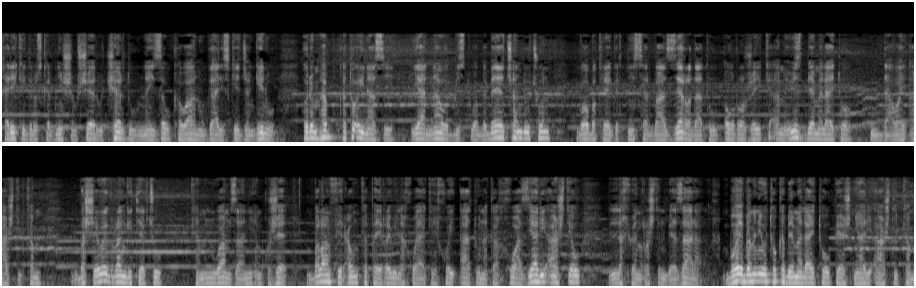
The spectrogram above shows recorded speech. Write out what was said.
خەریکی دروستکردنی شمشێر و چێرد و نەیزە و کەوان و گاریسکی جەنگین و هورم هەب کە تۆ ئەی ناسی یان ناوت بیستوە بەبێ چەند و چوون بۆ بەکرێگرتنی سەرباز زێڕەدات و ئەو ڕۆژەی کە ئەمەویست بێمەلای تۆ داوای ئاشتی بکەم بە شێوەیەک ڕەنگی تێکچوو کە من وام زانی ئەم کوژێت بەڵام فیرعون کە پەیڕەوی لە خویەکەی خۆی ئاتونەکە خوازیاری ئاشتە و لە خوێن ڕشتن بێزارە بۆیە بە منی و تۆ کە بێمە لای تۆ و پێشنیاری ئاشتی بکەم،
